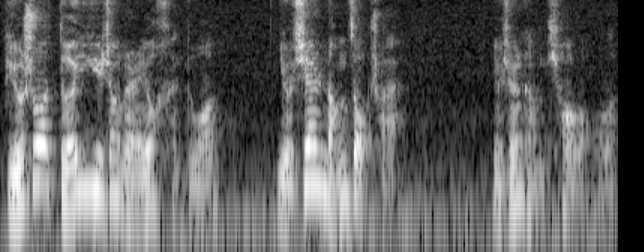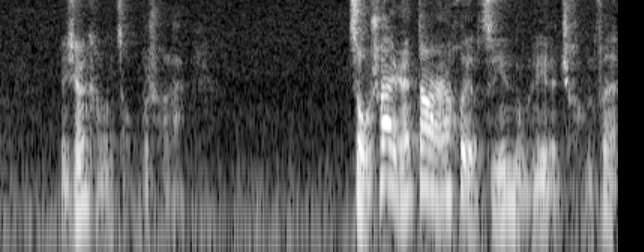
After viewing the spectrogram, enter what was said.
比如说得抑郁症的人有很多，有些人能走出来，有些人可能跳楼了，有些人可能走不出来。走出来人当然会有自己努力的成分，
